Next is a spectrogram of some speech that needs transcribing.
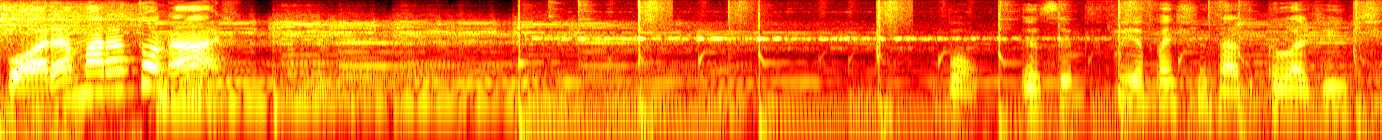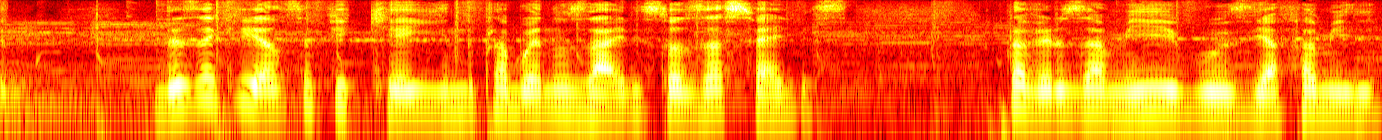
Bora maratonar! Bom, eu sempre fui apaixonado pela Argentina. Desde criança fiquei indo para Buenos Aires todas as férias, para ver os amigos e a família.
